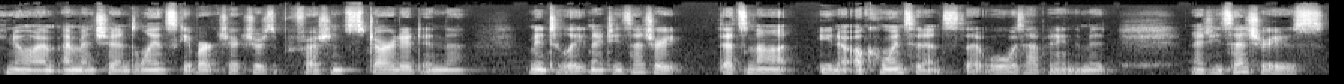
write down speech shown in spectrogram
You know, I, I mentioned landscape architecture as a profession started in the mid to late 19th century. That's not, you know, a coincidence that what was happening in the mid 19th century was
